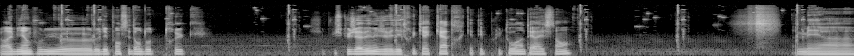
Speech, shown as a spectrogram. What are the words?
j'aurais bien voulu euh, le dépenser dans d'autres trucs. Plus que j'avais, mais j'avais des trucs à 4 qui étaient plutôt intéressants. Mais euh,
